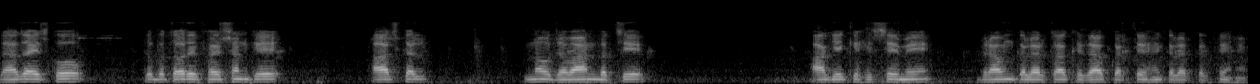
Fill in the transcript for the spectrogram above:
लिहाजा इसको जो बतौर फ़ैशन के आजकल नौजवान बच्चे आगे के हिस्से में ब्राउन कलर का खिजाब करते हैं, कलर करते हैं।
